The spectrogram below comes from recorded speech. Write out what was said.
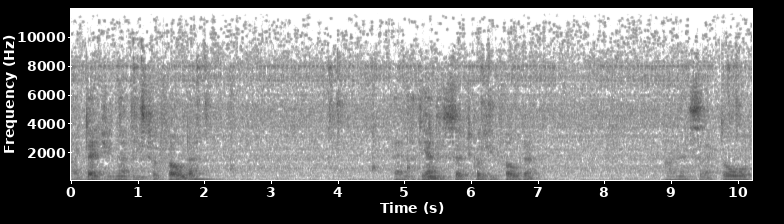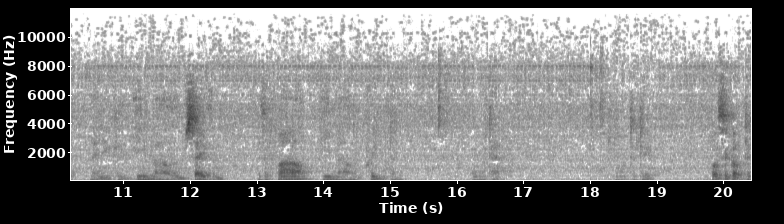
by date. You can add these to a folder. And at the end of the search, go to your folder and then select all. Then you can email them, save them as a file, email and print them, or whatever you want to do. Also got the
